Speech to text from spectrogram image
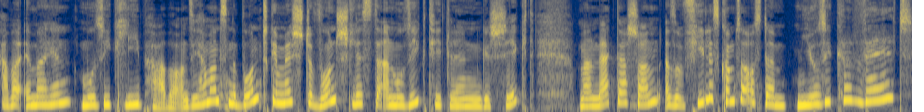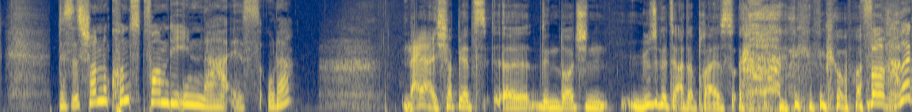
Aber immerhin Musikliebhaber. Und Sie haben uns eine bunt gemischte Wunschliste an Musiktiteln geschickt. Man merkt da schon, also vieles kommt so aus der Musical-Welt. Das ist schon eine Kunstform, die Ihnen nah ist, oder? Naja, ich habe jetzt äh, den deutschen Musical-Theaterpreis gewonnen. Verrückt!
